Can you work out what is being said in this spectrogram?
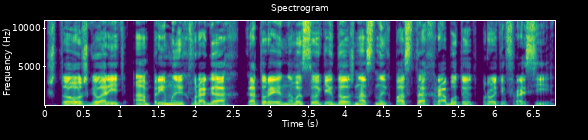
Что уж говорить о прямых врагах, которые на высоких должностных постах работают против России.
